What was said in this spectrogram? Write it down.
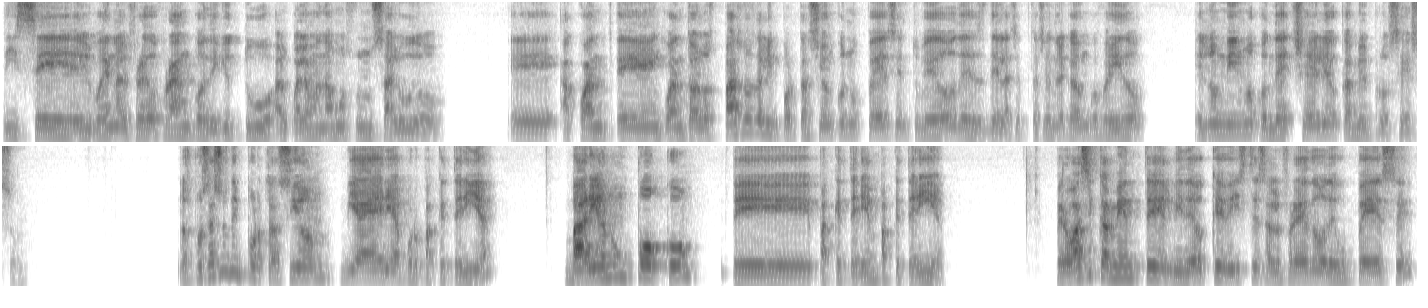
Dice el buen Alfredo Franco de YouTube, al cual le mandamos un saludo. Eh, en cuanto a los pasos de la importación con UPS en tu video desde la aceptación del cargo conferido, ¿es lo mismo con DHL o cambia el proceso? Los procesos de importación vía aérea por paquetería varían un poco de paquetería en paquetería. Pero básicamente el video que viste, Alfredo, de UPS,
